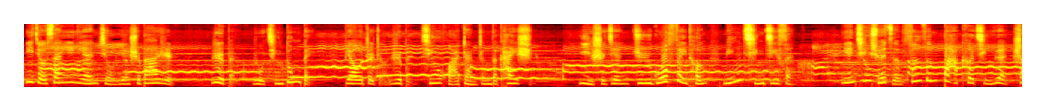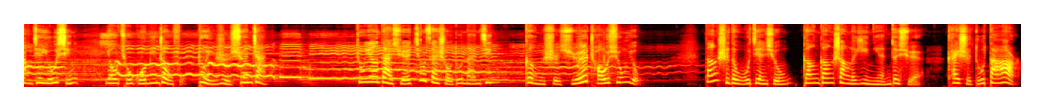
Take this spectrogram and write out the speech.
一九三一年九月十八日，日本入侵东北，标志着日本侵华战争的开始。一时间举国沸腾，民情激愤，年轻学子纷纷罢课请愿，上街游行，要求国民政府对日宣战。中央大学就在首都南京，更是学潮汹涌。当时的吴建雄刚刚上了一年的学，开始读大二。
